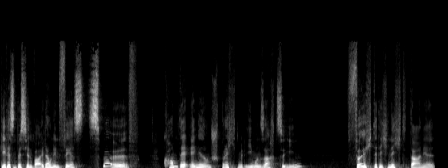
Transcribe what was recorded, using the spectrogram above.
geht es ein bisschen weiter und in Vers 12 kommt der Engel und spricht mit ihm und sagt zu ihm, Fürchte dich nicht, Daniel,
